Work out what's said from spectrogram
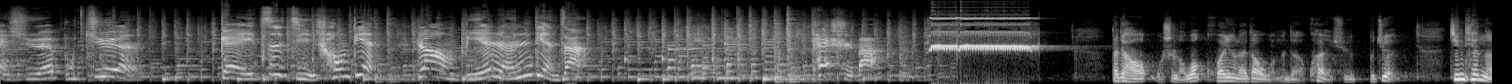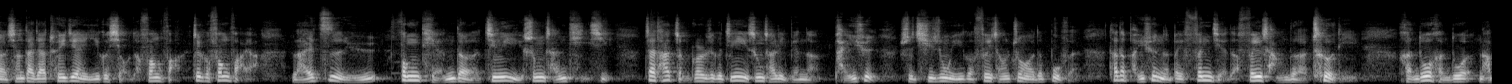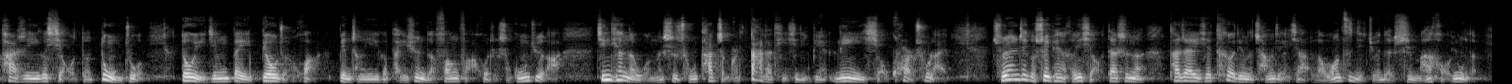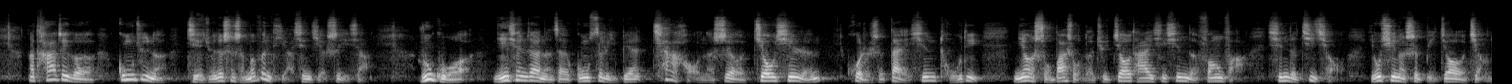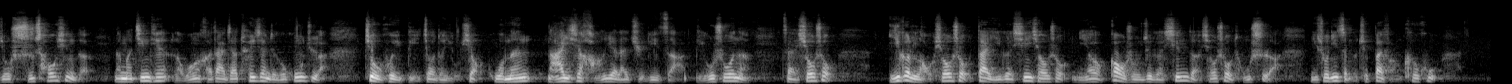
快学不倦，给自己充电，让别人点赞。开始吧！大家好，我是老汪，欢迎来到我们的快学不倦。今天呢，向大家推荐一个小的方法。这个方法呀，来自于丰田的精益生产体系。在它整个这个精益生产里边呢，培训是其中一个非常重要的部分。它的培训呢，被分解的非常的彻底，很多很多，哪怕是一个小的动作，都已经被标准化。变成一个培训的方法或者是工具了啊！今天呢，我们是从它整个大的体系里边拎一小块出来。虽然这个碎片很小，但是呢，它在一些特定的场景下，老王自己觉得是蛮好用的。那它这个工具呢，解决的是什么问题啊？先解释一下。如果您现在呢在公司里边，恰好呢是要教新人或者是带新徒弟，你要手把手的去教他一些新的方法、新的技巧，尤其呢是比较讲究实操性的。那么今天老王和大家推荐这个工具啊，就会比较的有效。我们拿一些行业来举例子啊，比如说呢，在销售，一个老销售带一个新销售，你要告诉这个新的销售同事啊，你说你怎么去拜访客户。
